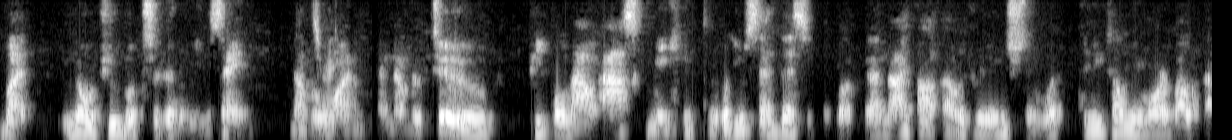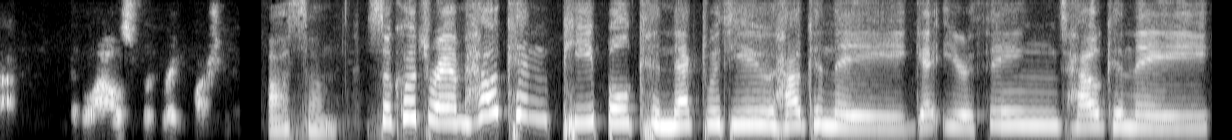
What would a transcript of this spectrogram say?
But no two books are going to be the same. Number right. one. And number two, people now ask me, well, you said this in the book, and I thought that was really interesting. What can you tell me more about that? It allows for great questions. Awesome. So, Coach Ram, how can people connect with you? How can they get your things? How can they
